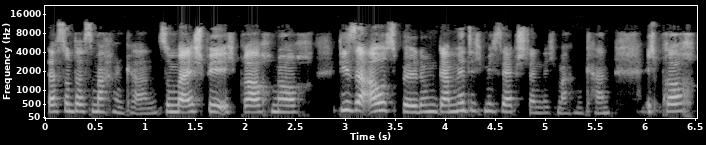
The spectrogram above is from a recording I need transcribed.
das und das machen kann. Zum Beispiel, ich brauche noch diese Ausbildung, damit ich mich selbstständig machen kann. Ich brauche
